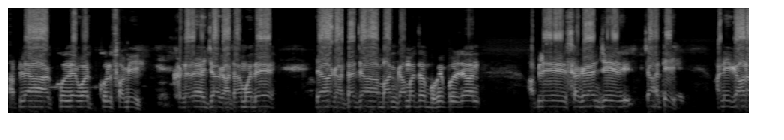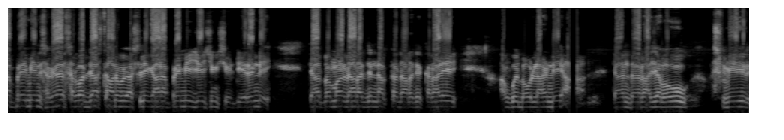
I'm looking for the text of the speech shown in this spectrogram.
आपल्या कुलदैवत कुलस्वामी खंडाळ्याच्या घाटामध्ये या घाटाच्या बांधकामाचं भूमिपूजन आपली सगळ्यांची चाहते आणि गाडाप्रेमी सगळ्यात सर्वात जास्त अनुभवी असलेले गाडाप्रेमी जयसिंग शेट्टी एरंडे त्याचप्रमाणे दाराजन डॉक्टर दाराजन कराळे अंकुश भाऊ लांडे त्यानंतर राजाभाऊ सुमीर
